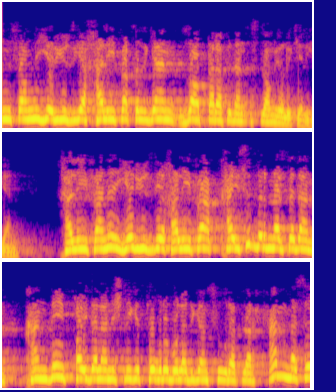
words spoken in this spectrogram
insonni yer yuziga xalifa qilgan zot tarafidan islom yo'li kelgan. Xalifani yer yuzidagi xalifa qaysi bir narsadan qanday foydalanishligi to'g'ri bo'ladigan suratlar hammasi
